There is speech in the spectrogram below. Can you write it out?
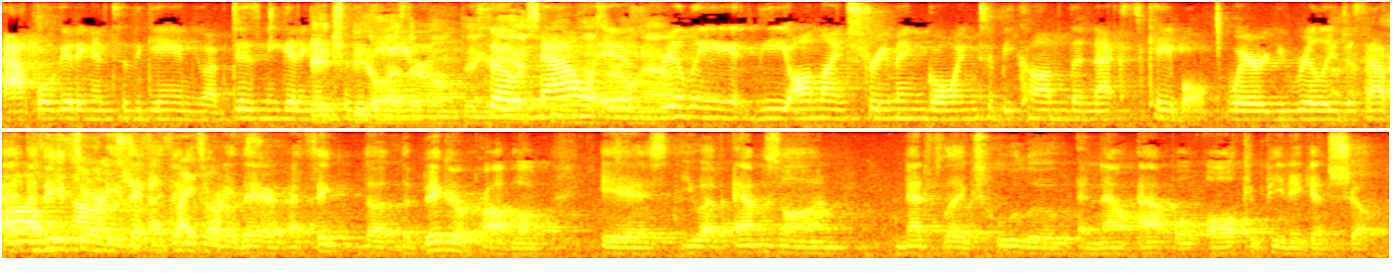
Apple getting into the game. You have Disney getting into the HBO game. has their own thing, So ESPN now is really the online streaming going to become the next cable, where you really just have all I, I think it's already there. I think it's already there. I think the, the bigger problem is you have Amazon, Netflix, Hulu, and now Apple all competing against show.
